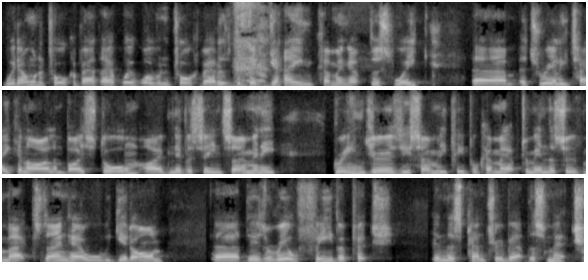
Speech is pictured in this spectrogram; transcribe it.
we don't want to talk about that. What we want to talk about is the big game coming up this week. Um, it's really taken Ireland by storm. I've never seen so many green jerseys, so many people coming up to me in the supermarket saying, How will we get on? Uh, there's a real fever pitch in this country about this match.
